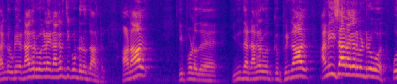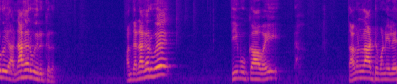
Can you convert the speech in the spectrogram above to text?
தங்களுடைய நகர்வுகளை நகர்த்தி கொண்டிருந்தார்கள். ஆனால் இப்பொழுது இந்த நகர்வுக்கு பின்னால் அமித்ஷா நகர்வு என்று ஒரு நகர்வு இருக்கிறது. அந்த நகர்வு திமுகவை தமிழ்நாட்டு மண்ணிலே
